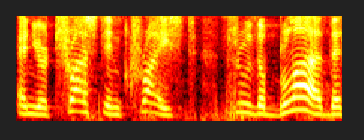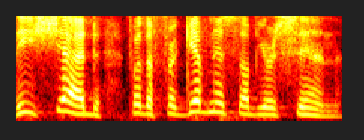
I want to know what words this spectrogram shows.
and your trust in Christ through the blood that He shed for the forgiveness of your sin.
